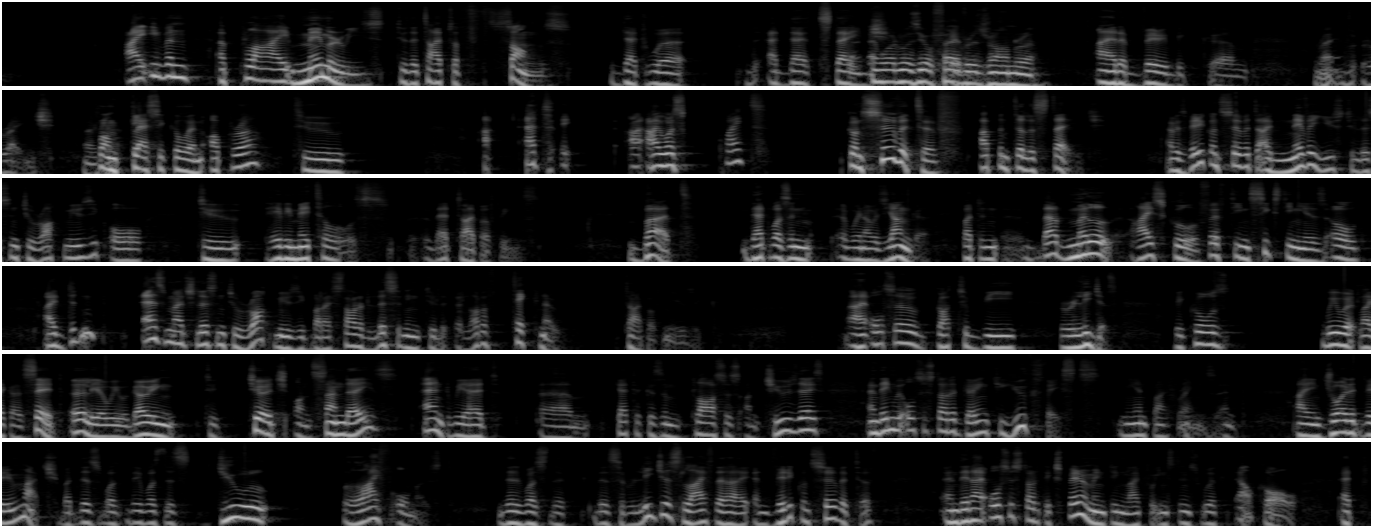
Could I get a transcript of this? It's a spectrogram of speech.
I even apply memories to the types of songs that were th- at that stage. And what was your favorite genre? I had a very big um, range Okay. from classical and opera to I at I, I was quite conservative up until a stage. I was very conservative. I never used to listen to rock music or to heavy metal or that type of things. But that was in, uh, when I was younger. But in uh, about middle high school, 15, 16 years old, I didn't as much listen to rock music, but I started listening to a lot of techno type of music. I also got to be religious because we were, like I said earlier, we were going to church on Sundays and we had um, catechism classes on Tuesdays. And then we also started going to youth fests, me and my friends. And I enjoyed it very much. But this was, there was this dual life almost. There was the, this religious life that I, and very conservative. And then I also started experimenting, like for instance, with alcohol at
